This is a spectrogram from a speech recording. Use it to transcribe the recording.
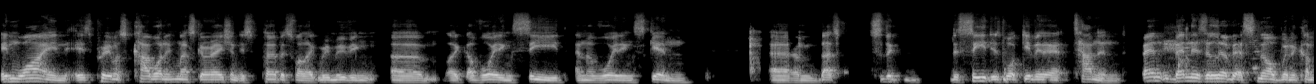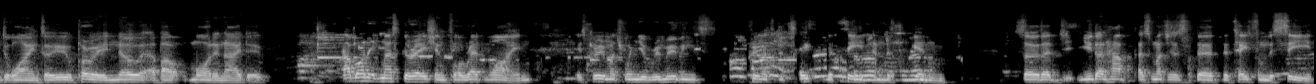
In wine, is pretty much carbonic maceration is purpose for like removing, um, like avoiding seed and avoiding skin. Um, that's so the the seed is what giving it tannin. Ben Ben is a little bit snob when it comes to wine, so you probably know about more than I do. Carbonic maceration for red wine is pretty much when you're removing pretty much the taste of the seed and the skin, so that you don't have as much as the, the taste from the seed.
